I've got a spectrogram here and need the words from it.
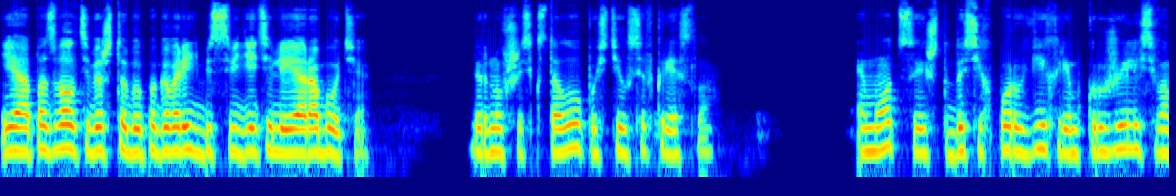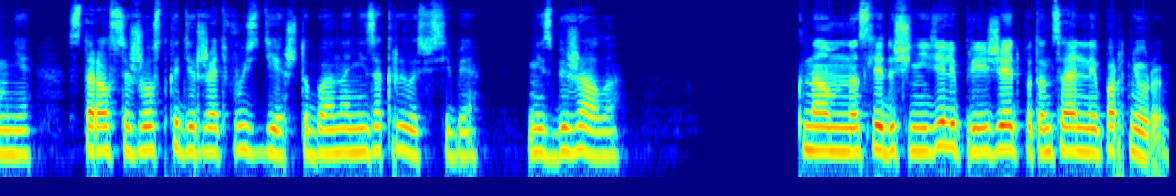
Я позвал тебя, чтобы поговорить без свидетелей о работе. Вернувшись к столу, опустился в кресло. Эмоции, что до сих пор вихрем кружились во мне, старался жестко держать в узде, чтобы она не закрылась в себе, не сбежала. К нам на следующей неделе приезжают потенциальные партнеры.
